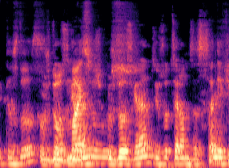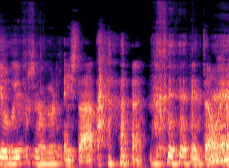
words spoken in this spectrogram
Aqueles 12. os 12 Mais grandes, os- os 12 grandes e os outros eram 16. Tenho aqui o livro já agora. Aí está. então, eram,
